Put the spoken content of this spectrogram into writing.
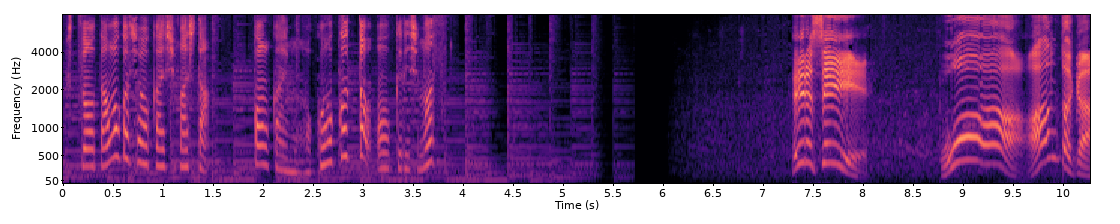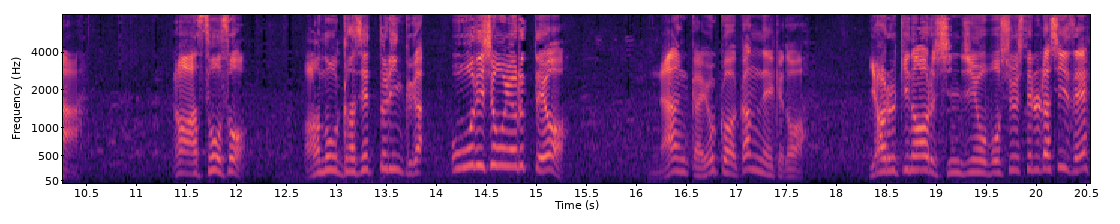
ふつおたをご紹介しました。今回もホクホクっとお送りします。ヘルシー!おおあんたか!ああそうそう。あのガジェットリンクがオーディションをやるってよ。なんかよくわかんねえけどやる気のある新人を募集してるらしいぜ。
